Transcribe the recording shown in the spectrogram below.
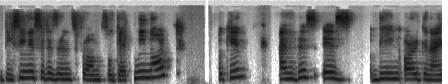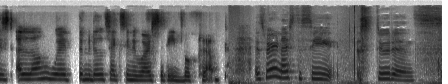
the senior citizens from Forget Me Not. Okay. And this is being organized along with the Middlesex University Book Club. It's very nice to see students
